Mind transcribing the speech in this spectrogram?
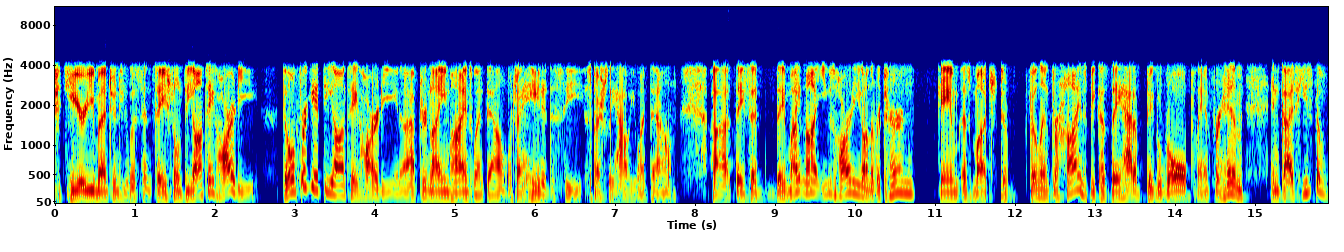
Shakir, you mentioned, who was sensational. Deonte Harty. Don't forget Deonte Harty. You know, after Nyheim Hines went down, which I hated to see, especially how he went down, uh, they said they might not use Harty on the return game as much to fill in for Hines because they had a big role planned for him. And guys, he's the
